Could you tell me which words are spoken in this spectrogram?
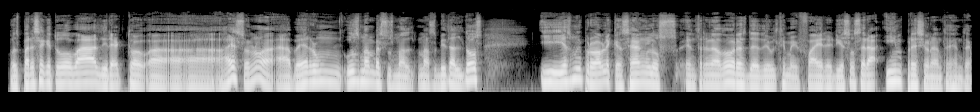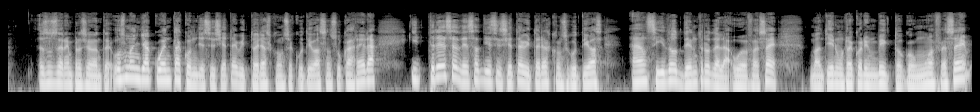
pues parece que todo va directo a, eso, ¿no? A, ver un Usman versus Masvidal 2. Y es muy probable que sean los entrenadores de The Ultimate Fighter. Y eso será impresionante, gente. Eso será impresionante. Usman ya cuenta con 17 victorias consecutivas en su carrera y 13 de esas 17 victorias consecutivas han sido dentro de la UFC. Mantiene un récord invicto con UFC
